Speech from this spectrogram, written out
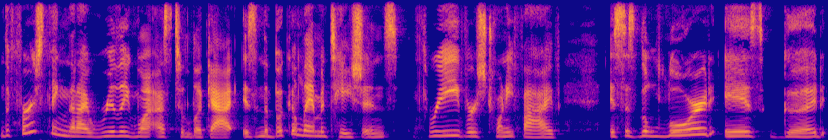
The first thing that I really want us to look at is in the book of Lamentations 3, verse 25. It says, The Lord is good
